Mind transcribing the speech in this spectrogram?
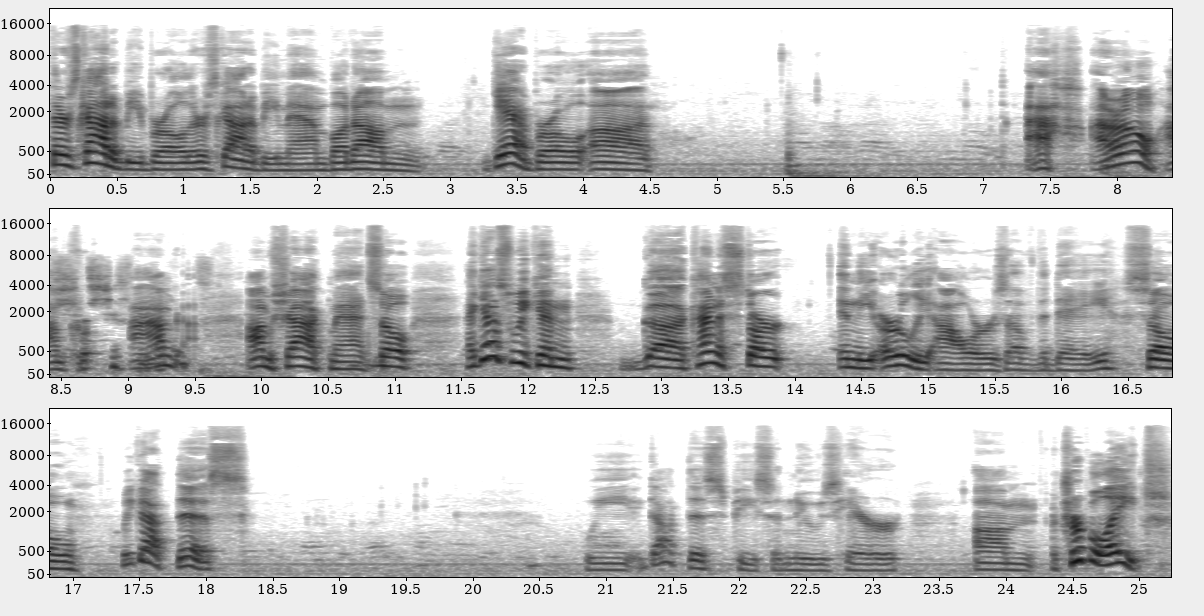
There's gotta be, bro. There's gotta be, man. But um, yeah, bro. Uh, ah, I don't know. I'm I'm I'm shocked, man. So I guess we can uh, kind of start in the early hours of the day. So we got this. We got this piece of news here. Um, Triple H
